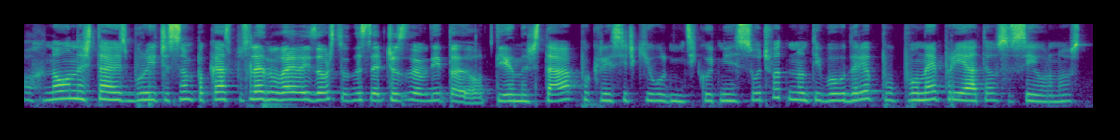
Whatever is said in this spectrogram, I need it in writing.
Ох, много неща изброи, че съм, пък аз последно време изобщо не се чувствам нито от тия неща, покрай всички лудници, които ни се случват, но ти благодаря по поне приятел със сигурност.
